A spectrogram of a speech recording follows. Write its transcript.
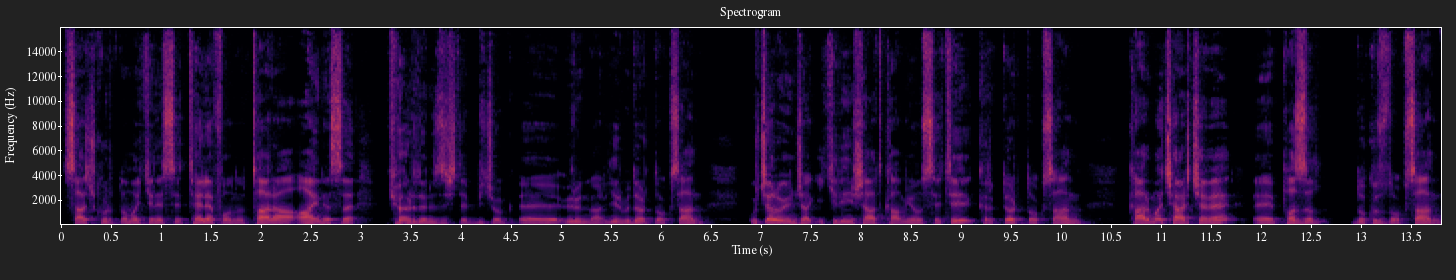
saç kurutma makinesi, telefonu, tarağı, aynası gördüğünüz işte birçok e, ürün var 24.90. Uçar oyuncak ikili inşaat kamyon seti 44.90. Karma çerçeve e, puzzle 9.90.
